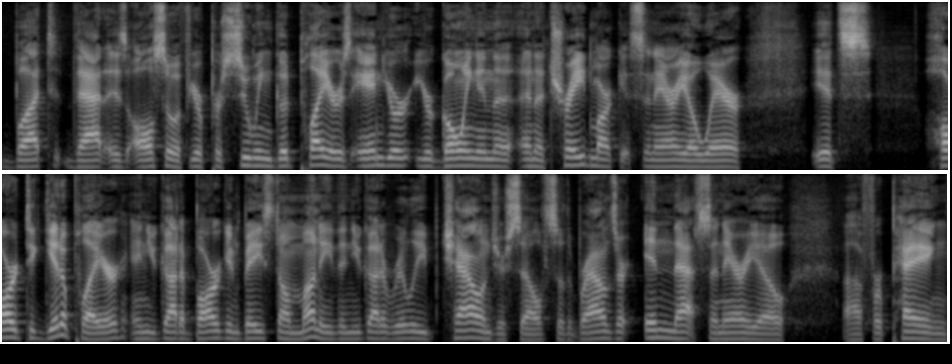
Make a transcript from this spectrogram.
but that is also if you're pursuing good players and you're you're going in a in a trade market scenario where it's hard to get a player and you got a bargain based on money, then you got to really challenge yourself. So the Browns are in that scenario uh, for paying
